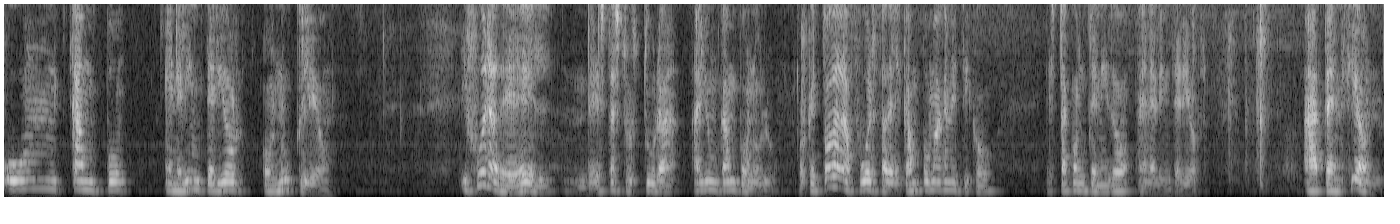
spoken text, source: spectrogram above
un campo en el interior o núcleo. Y fuera de él, de esta estructura, hay un campo nulo, porque toda la fuerza del campo magnético está contenido en el interior. Atención,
